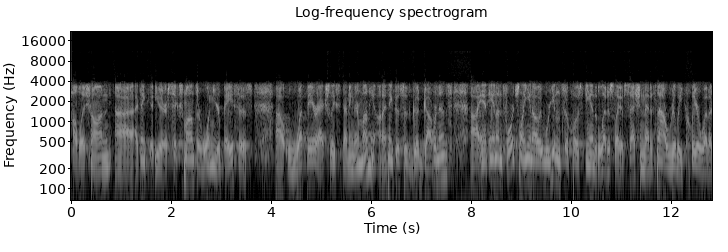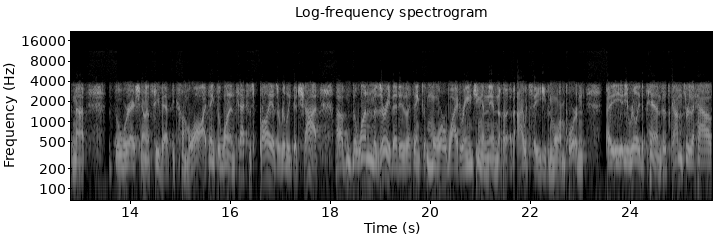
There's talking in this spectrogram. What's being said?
publish on, uh, I think, either a six month or one year basis uh, what they are actually spending their money on. I think this is good governance. Uh, and, and unfortunately, you know, we're getting so close to the end of the legislative session that it's not really clear whether or not we're actually going to see that become law. I think the one in Texas probably has a really good shot. Um, the one in Missouri that is, I think, more wide ranging and, and uh, I would say even more important, uh, it, it really depends. It's gotten through the House.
